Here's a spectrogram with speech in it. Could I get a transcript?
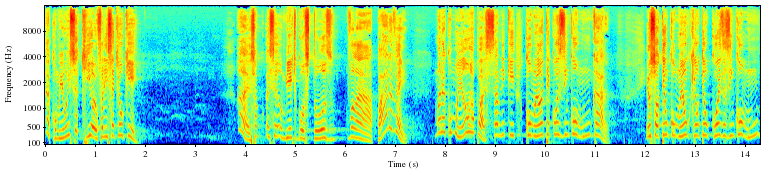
É, comunhão é isso aqui, ó. Eu falei, isso aqui é o quê? Ah, é só esse ambiente gostoso. Vou falar, ah, para, velho. Mas não é comunhão, rapaz. Você sabe nem que comunhão é ter coisas em comum, cara. Eu só tenho comunhão com quem eu tenho coisas em comum.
